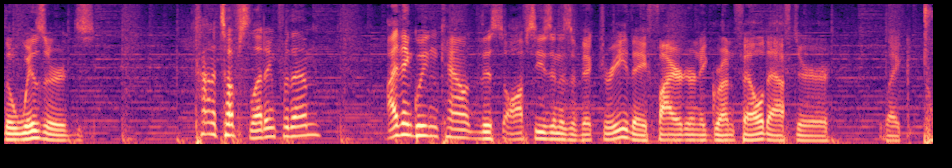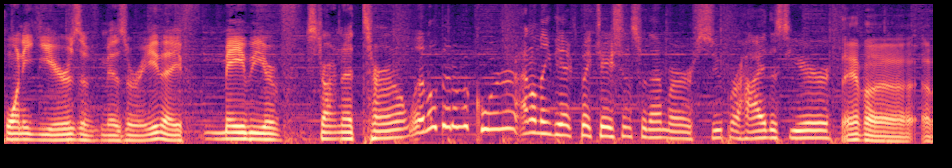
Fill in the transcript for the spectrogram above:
the Wizards, kind of tough sledding for them. I think we can count this offseason as a victory. They fired Ernie Grunfeld after like 20 years of misery. They f- maybe are f- starting to turn a little bit of a corner. I don't think the expectations for them are super high this year. They have a, a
